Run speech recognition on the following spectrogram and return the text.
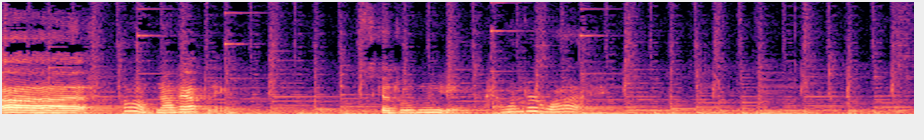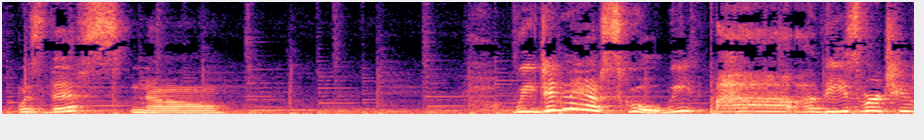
Uh, oh, not happening. Scheduled meeting. I wonder why. Was this? No. We didn't have school. We, ah, uh, these were two,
